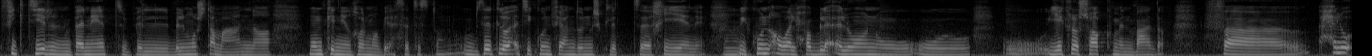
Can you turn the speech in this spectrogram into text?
في كتير بنات بالمجتمع عنا ممكن ينخرموا بأساتذتهم. وبذات الوقت يكون في عندهم مشكلة خيانة. ويكون أول حب لإلهم و... وياكلوا شوك من بعدها فحلو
